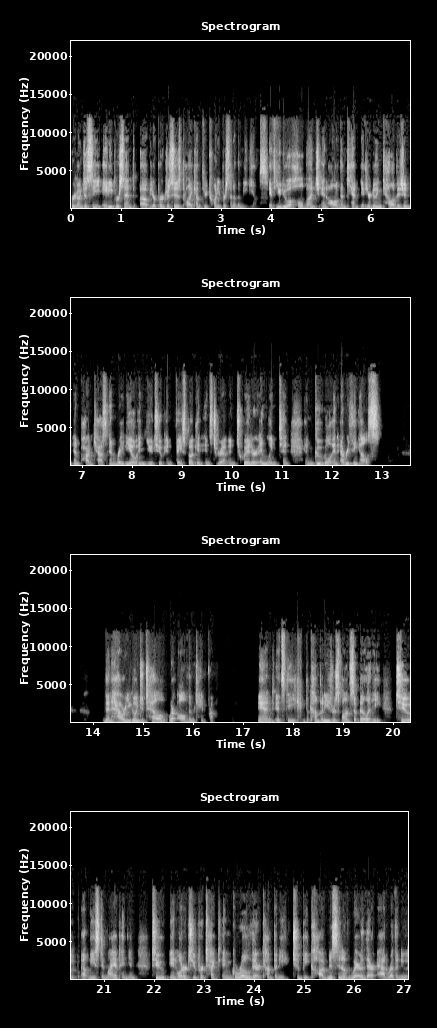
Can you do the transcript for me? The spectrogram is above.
we're going to see 80% of your purchases probably come through 20% of the mediums. If you do a whole bunch and all of them can't, if you're doing television and podcasts and radio and YouTube and Facebook and Instagram and Twitter and LinkedIn and Google and everything else, then how are you going to tell where all of them came from? And it's the company's responsibility to at least in my opinion to in order to protect and grow their company to be cognizant of where their ad revenue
